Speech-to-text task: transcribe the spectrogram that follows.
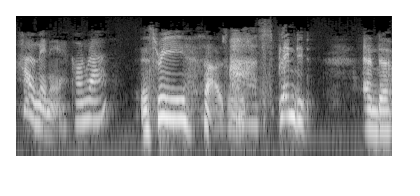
How many, Conrad? Uh, Three thousand. Ah, splendid. And uh,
